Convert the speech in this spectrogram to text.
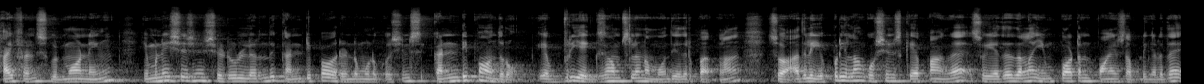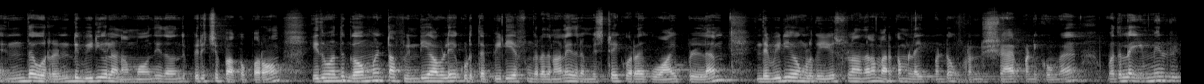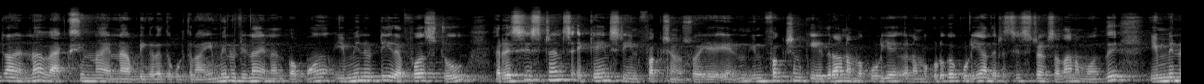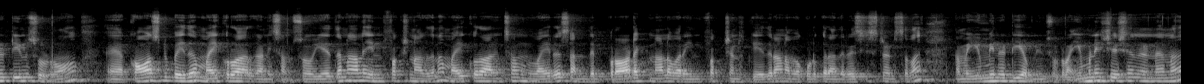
Hi friends good morning immunisation ஷெடியூல்லேருந்து கண்டிப்பாக ஒரு ரெண்டு மூணு கொஷின்ஸ் கண்டிப்பாக வந்துடும் எவ்ரி எக்ஸாம்ஸில் நம்ம வந்து எதிர்பார்க்கலாம். ஸோ அதில் எப்படிலாம் கொஷின்ஸ் கேட்பாங்க? ஸோ எது எதெல்லாம் இம்பார்ட்டன்ட் பாயிண்ட்ஸ் அப்படிங்கிறத இந்த ஒரு ரெண்டு வீடியோவில் நம்ம வந்து இதை வந்து பிரித்து பார்க்க போகிறோம் இது வந்து கவர்மெண்ட் ஆஃப் இந்தியாவிலே கொடுத்த பிடிஎஃப்ங்கிறதுனால இதில் மிஸ்டேக் வரதுக்கு வாய்ப்பு இல்லை. இந்த வீடியோ உங்களுக்கு யூஸ்ஃபுல்லாக இருந்தாலும் மறக்காமல் லைக் பண்ணிட்டு உங்கள் ஃப்ரெண்ட்ஸ் ஷேர் பண்ணிக்கோங்க. முதல்ல இம்யூனிட்டினா என்ன? வேக்சின்னா என்ன அப்படிங்கிறது கொடுத்துக்கலாம் இம்யூனிட்டினா என்னன்னு பார்ப்போம். Immunity refers to resistance against infection so இன்ஃபெக்ஷனுக்கு எதிராக நம்ம கூடிய நம்ம கொடுக்கக்கூடிய அந்த ரெசிஸ்டன்ஸை தான் நம்ம வந்து இம்யூனிட்டின்னு சொல்கிறோம் caused by the micro organism so எதனால் இன்ஃபெக்ஷன் ஆகுதுன்னா மைக்ரோ ஆர்கானிசம் வைரஸ் அந்த ப்ராடக்ட்னால வர இன்ஃபெக்ஷனுக்கு எதிராக நம்ம கொடுக்குற அந்த ரெசிஸ்டன்ஸை தான் நம்ம இம்யூனிட்டி அப்படின்னு சொல்கிறோம் இம்யூனைசேஷன் என்னென்னா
